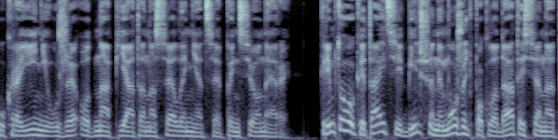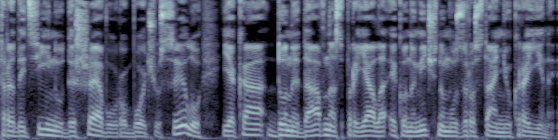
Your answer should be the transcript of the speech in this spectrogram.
Україні уже одна п'ята населення це пенсіонери. Крім того, китайці більше не можуть покладатися на традиційну дешеву робочу силу, яка донедавна сприяла економічному зростанню країни.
